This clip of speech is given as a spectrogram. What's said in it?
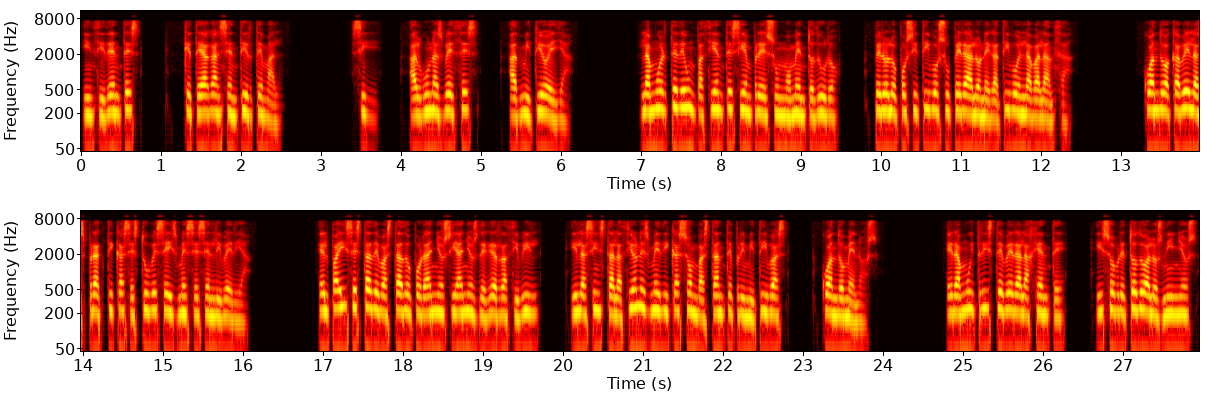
incidentes, que te hagan sentirte mal. Sí, algunas veces, admitió ella. La muerte de un paciente siempre es un momento duro, pero lo positivo supera a lo negativo en la balanza. Cuando acabé las prácticas estuve seis meses en Liberia. El país está devastado por años y años de guerra civil, y las instalaciones médicas son bastante primitivas, cuando menos. Era muy triste ver a la gente, y sobre todo a los niños,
